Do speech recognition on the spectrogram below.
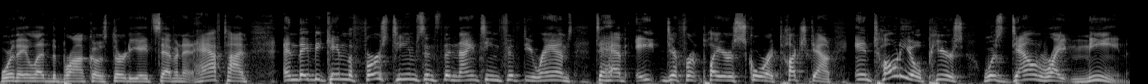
where they led the Broncos 38-7 at halftime and they became the first team since the 1950 Rams to have eight different players score a touchdown. Antonio Pierce was downright mean.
